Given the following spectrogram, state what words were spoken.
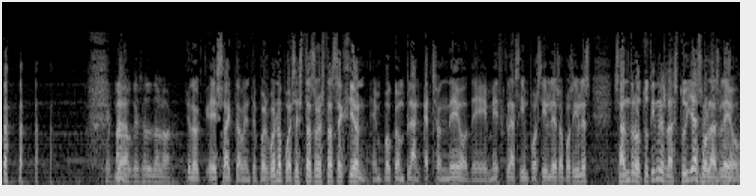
Sepan lo que es el dolor. exactamente. Pues bueno, pues esta es nuestra sección, en poco en plan cachondeo de mezclas imposibles o posibles. Sandro, ¿tú tienes las tuyas o las leo?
